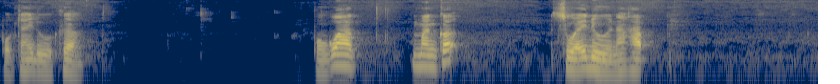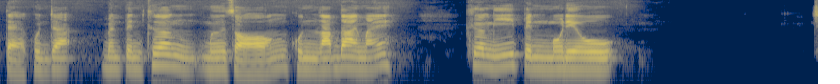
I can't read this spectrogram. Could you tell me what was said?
ผมจะให้ดูเครื่อง ผมว่ามันก็สวยดูนะครับ แต่คุณจะมันเป็นเครื่องมือสองคุณรับได้ไหม เครื่องนี้เป็นโมเดลไช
